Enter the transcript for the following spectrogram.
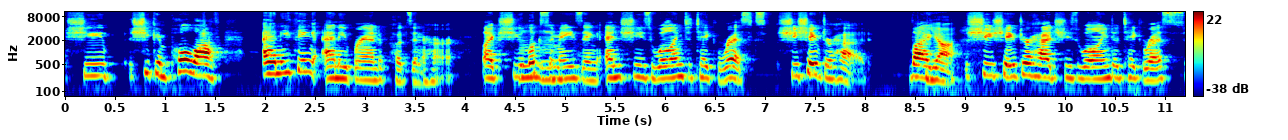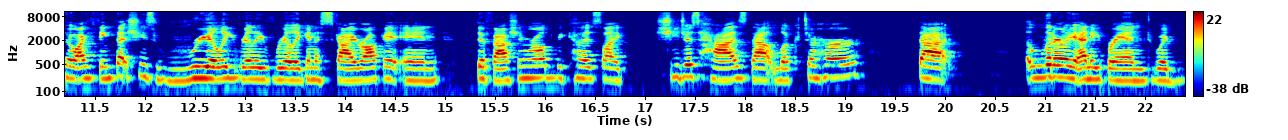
she she can pull off anything any brand puts in her. Like she looks Mhm. amazing and she's willing to take risks. She shaved her head. Like Yeah. she shaved her head, she's willing to take risks. So I think that she's really really really going to skyrocket in the fashion world because like she just has that look to her that literally any brand would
